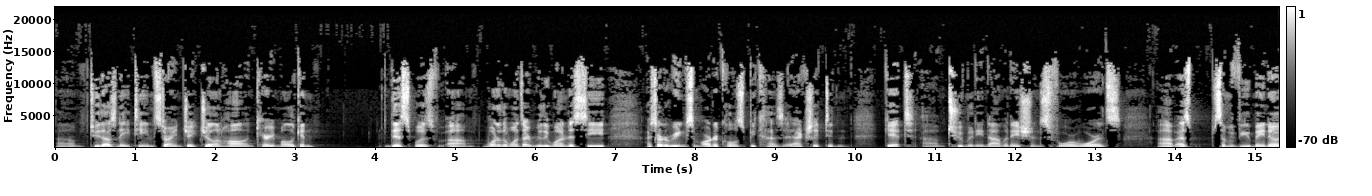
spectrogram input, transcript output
Um, 2018, starring Jake Gyllenhaal and Carey Mulligan. This was um, one of the ones I really wanted to see. I started reading some articles because it actually didn't get um, too many nominations for awards. Um, as some of you may know,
